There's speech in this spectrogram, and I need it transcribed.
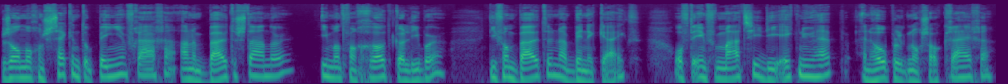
zal nog een second opinion vragen aan een buitenstaander, iemand van groot kaliber, die van buiten naar binnen kijkt, of de informatie die ik nu heb en hopelijk nog zal krijgen,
